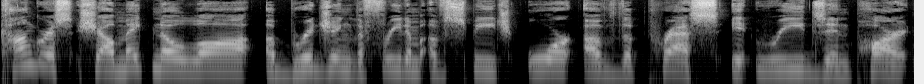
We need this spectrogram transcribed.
Congress shall make no law abridging the freedom of speech or of the press, it reads in part.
